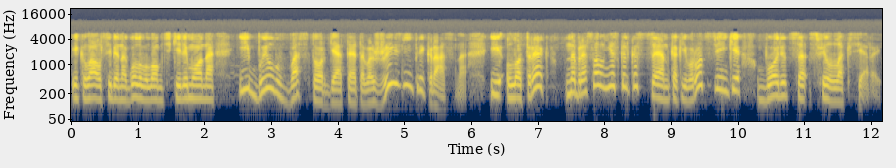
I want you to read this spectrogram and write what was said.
и клал себе на голову ломтики лимона, и был в восторге от этого. Жизнь прекрасна. И Лотрек набросал несколько сцен, как его родственники борются с филлоксерой.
